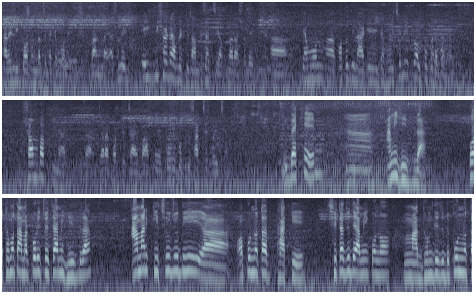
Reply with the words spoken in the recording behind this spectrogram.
শারীরিক গঠনটা যেটাকে বলে বাংলায়। আসলে এই বিষয়টা আমরা একটু জানতে চাচ্ছি, আপনার আসলে কেমন কতদিন আগে এটা হয়েছিল? একটু অল্প করে বলেন। সম্ভব কি না আর কি? যারা করতে চায় বা আপনি করে কতটুকু সাকসেস হয়েছেন? দেখেন আমি হিজরা প্রথমত আমার পরিচয় হচ্ছে আমি হিজরা আমার কিছু যদি অপূর্ণতা থাকে সেটা যদি আমি কোনো মাধ্যম দিয়ে যদি পূর্ণতা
